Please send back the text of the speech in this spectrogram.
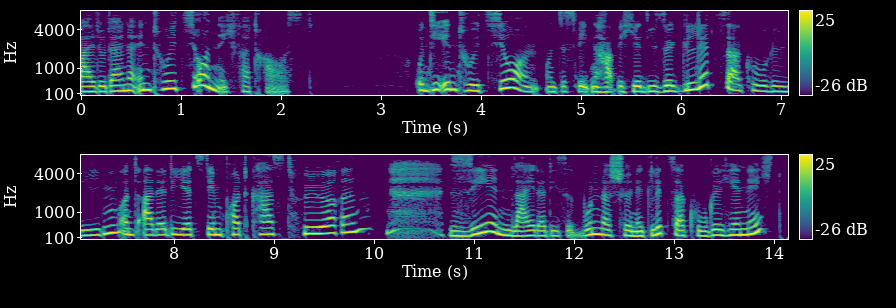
weil du deiner Intuition nicht vertraust. Und die Intuition, und deswegen habe ich hier diese Glitzerkugel liegen und alle, die jetzt den Podcast hören, sehen leider diese wunderschöne Glitzerkugel hier nicht.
